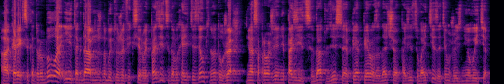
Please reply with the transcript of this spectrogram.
коррекции, которое было, и тогда нужно будет уже фиксировать позиции, да, выходить эти сделки, но это уже э, сопровождение позиции. Да? То здесь э, первая задача позицию войти, затем уже из нее выйти.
